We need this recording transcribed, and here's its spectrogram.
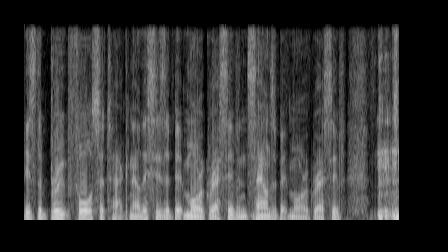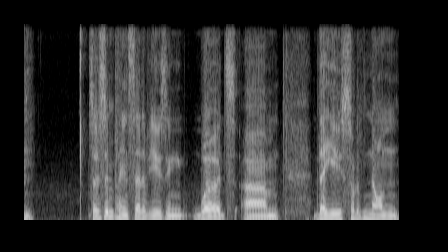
is the brute force attack. Now this is a bit more aggressive and sounds a bit more aggressive. so simply instead of using words, um, they use sort of non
